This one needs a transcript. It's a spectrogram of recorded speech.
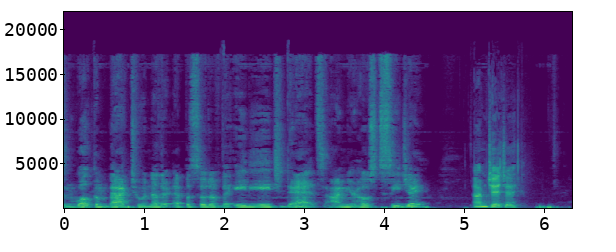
guys, and welcome back to another episode of the ADHDads. I'm your host, CJ. I'm JJ.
